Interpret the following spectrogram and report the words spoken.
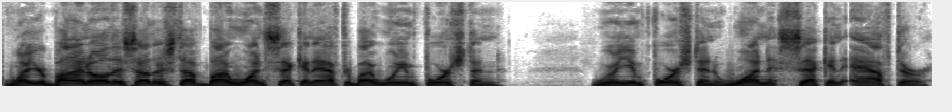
while you're buying all this other stuff, buy One Second After by William Forstchen. William Forstchen, One Second After.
